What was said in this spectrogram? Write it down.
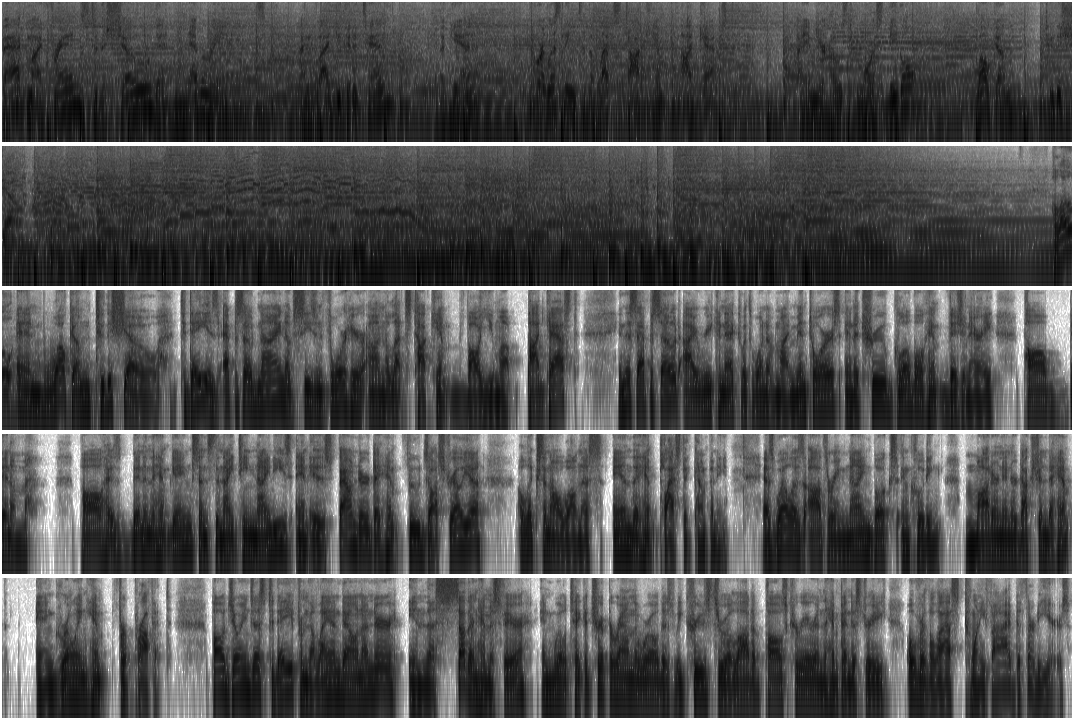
back, my friends, to the show that never ends. I'm glad you could attend. Again, you are listening to the Let's Talk Hemp podcast. I am your host, Morris Beegle. Welcome to the show. And welcome to the show. Today is episode nine of season four here on the Let's Talk Hemp Volume Up podcast. In this episode, I reconnect with one of my mentors and a true global hemp visionary, Paul Benham. Paul has been in the hemp game since the 1990s and is founder to Hemp Foods Australia, Elixinol Wellness, and the Hemp Plastic Company, as well as authoring nine books, including Modern Introduction to Hemp and Growing Hemp for Profit. Paul joins us today from the land down under in the southern hemisphere, and we'll take a trip around the world as we cruise through a lot of Paul's career in the hemp industry over the last 25 to 30 years.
